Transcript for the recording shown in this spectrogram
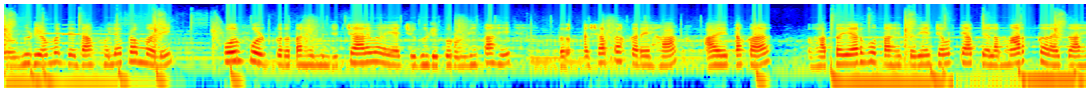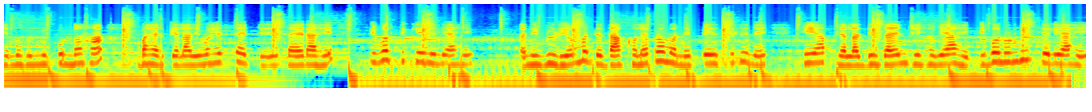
व्हिडिओमध्ये दाखवल्याप्रमाणे फोर फोल्ड करत आहे. म्हणजे चार वेळा याची घडी करून घेत आहे. तर अशा प्रकारे हा आयताकार हा तयार होत आहे तर याच्यावरती आपल्याला मार्क करायचा आहे म्हणून मी पुन्हा हा बाहेर केला आणि व्हाईट साईडची जी साईड आहे. ती वरती केलेली आहे. आणि व्हिडिओमध्ये दाखवल्याप्रमाणे पेन्सिलीने ही आपल्याला डिझाईन जी हवी आहे ती बनवून घेतलेली आहे.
